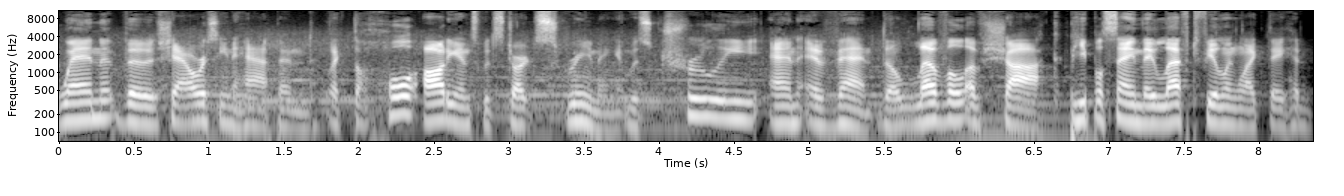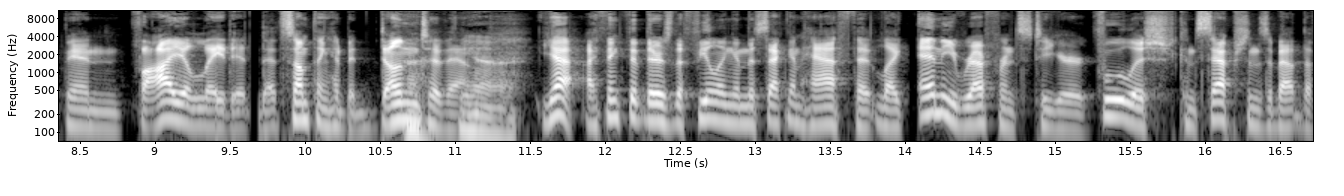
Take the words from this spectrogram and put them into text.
when the shower scene happened, like the whole audience would start screaming. It was truly an event. The level of shock. People saying they left feeling like they had been violated, that something had been done uh, to them. yeah. Yeah, I think that there's the feeling in the second half that like any reference to your foolish conceptions about the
